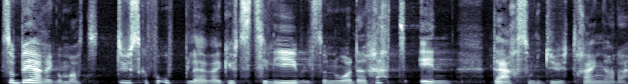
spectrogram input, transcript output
Så ber jeg om at du skal få oppleve Guds tilgivelse og nåde rett inn der som du trenger det.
